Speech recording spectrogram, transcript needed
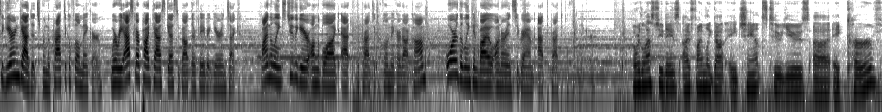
to Gear and Gadgets from The Practical Filmmaker, where we ask our podcast guests about their favorite gear and tech. Find the links to the gear on the blog at thepracticalfilmmaker.com or the link in bio on our Instagram at thepracticalfilmmaker. Over the last few days, I finally got a chance to use uh, a Kurve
